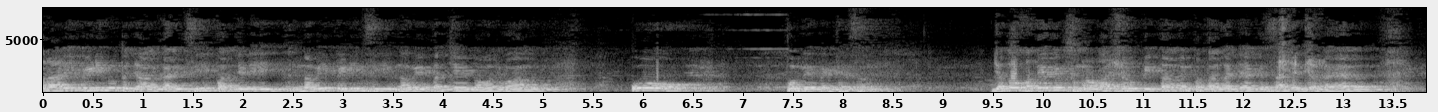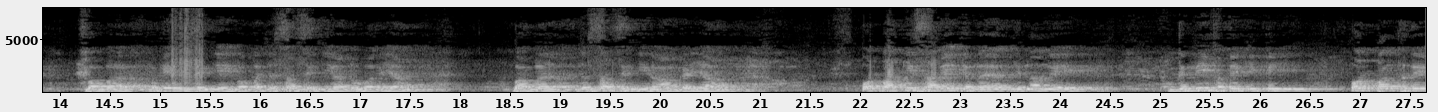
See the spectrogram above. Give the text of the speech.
ਪੁਰਾਣੀ ਪੀੜ੍ਹੀ ਨੂੰ ਤਾਂ ਜਾਣਕਾਰੀ ਸੀ, ਪਰ ਜਿਹੜੀ ਨਵੀਂ ਪੀੜ੍ਹੀ ਸੀ, ਨਵੇਂ ਬੱਚੇ, ਨੌਜਵਾਨ, ਉਹ ਭੁੱਲੇ ਬੈਠੇ ਸਨ। ਜਦੋਂ ਫਤਿਹ ਦਿਵਸ ਮਨਾਉਣਾ ਸ਼ੁਰੂ ਕੀਤਾ ਤੇ ਪਤਾ ਲੱਗਿਆ ਕਿ ਸਾਡੇ ਜਰਨੈਲ ਬਾਬਾ ਬਗੇਲ ਸਿੰਘ ਜੀ, ਬਾਬਾ ਜੱਸਾ ਸਿੰਘ ਜੀ ਆਲੂਵਾਲੀਆ ਬਾਬਾ ਜੱਸਾ ਸਿੰਘ ਜੀ ਰਾਮਗੜੀਆ ਔਰ ਬਾਕੀ ਸਾਰੇ ਜਰਨੈਲ ਜਿਨ੍ਹਾਂ ਨੇ ਦਿੱਲੀ ਫਤਿਹ ਕੀਤੀ ਔਰ ਪੰਥ ਦੇ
